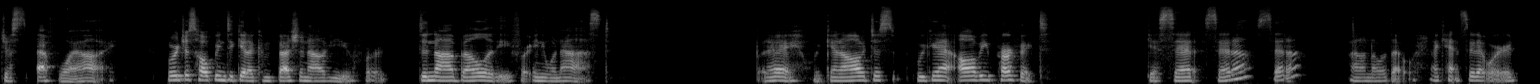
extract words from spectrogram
just FYI. We're just hoping to get a confession out of you for deniability for anyone asked. But hey, we can all just we can't all be perfect. Get set Seta? Seta? I don't know what that word I can't say that word.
